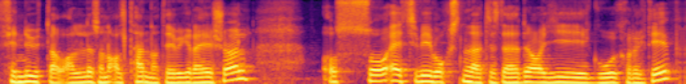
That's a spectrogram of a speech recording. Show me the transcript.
finne ut av alle sånne alternative greier sjøl. Og så er ikke vi voksne der til stede og gi gode korrektiv.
